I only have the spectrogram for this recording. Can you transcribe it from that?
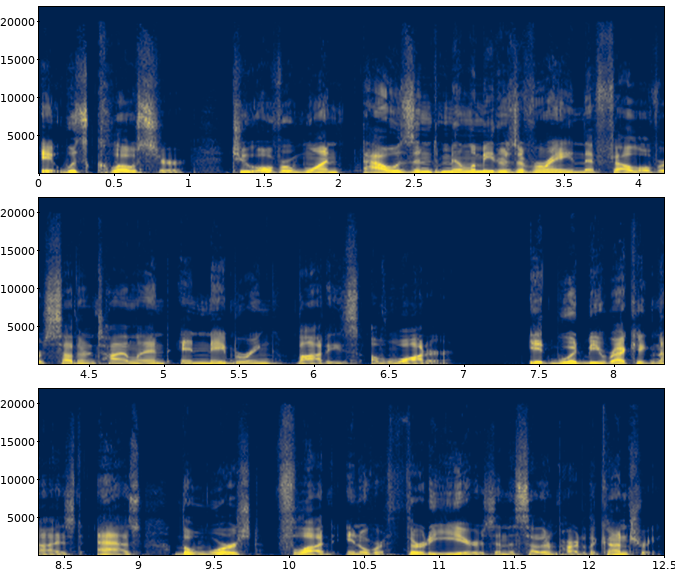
it was closer to over 1,000 millimeters of rain that fell over southern Thailand and neighboring bodies of water. It would be recognized as the worst flood in over 30 years in the southern part of the country.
